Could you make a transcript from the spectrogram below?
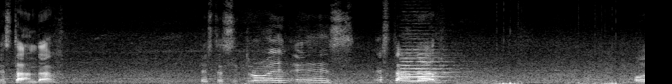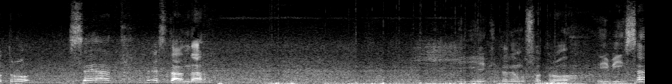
estándar. Este Citroën es estándar. Otro Seat estándar. Y aquí tenemos otro Ibiza.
